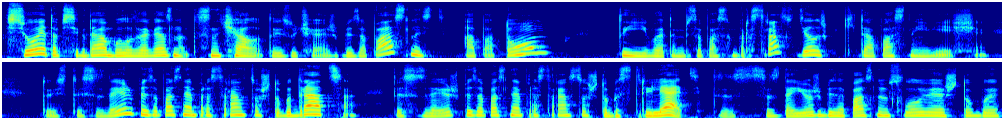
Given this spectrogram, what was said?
все это всегда было завязано. Сначала ты изучаешь безопасность, а потом ты в этом безопасном пространстве делаешь какие-то опасные вещи. То есть ты создаешь безопасное пространство, чтобы драться, ты создаешь безопасное пространство, чтобы стрелять, ты создаешь безопасные условия, чтобы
